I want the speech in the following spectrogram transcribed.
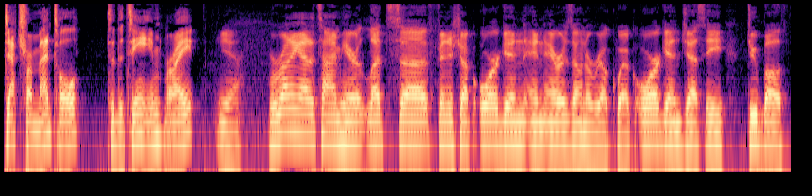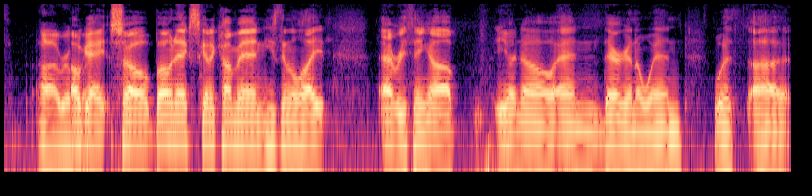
detrimental to the team, right? Yeah. We're running out of time here. Let's uh, finish up Oregon and Arizona real quick. Oregon, Jesse, do both uh, real quick. Okay, so Bo Nix going to come in. He's going to light everything up, you know, and they're going to win with uh,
